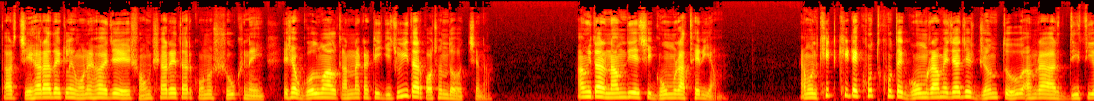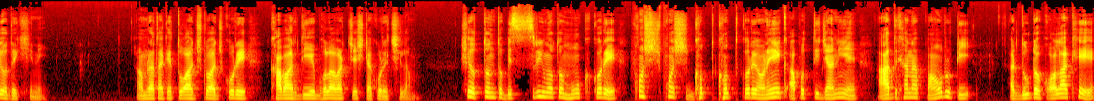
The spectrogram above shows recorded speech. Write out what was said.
তার চেহারা দেখলে মনে হয় যে সংসারে তার কোনো সুখ নেই। এসব গোলমাল, কান্নাকাটি কিছুই তার পছন্দ হচ্ছে না। আমি তার নাম দিয়েছি গোমরা থেরিয়াম। এমন খিটখিটে, খুঁতখুঁতে গোমরা মেজাজের জন্তু আমরা আর দ্বিতীয় দেখিনি। আমরা তাকে তোয়াজ টোয়াজ করে খাবার দিয়ে ভোলাবার চেষ্টা করেছিলাম। সে অত্যন্ত বিশ্রী মতো মুখ করে ফোঁস ফোঁস ঘোঁত ঘোঁত করে অনেক আপত্তি জানিয়ে আধখানা পাউরুটি আর দুটো কলা খেয়ে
